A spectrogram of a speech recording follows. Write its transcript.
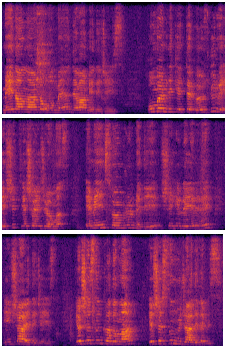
meydanlarda olmaya devam edeceğiz. Bu memlekette özgür ve eşit yaşayacağımız, emeğin sömürülmediği şehirleri inşa edeceğiz. Yaşasın kadınlar, yaşasın mücadelemiz.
